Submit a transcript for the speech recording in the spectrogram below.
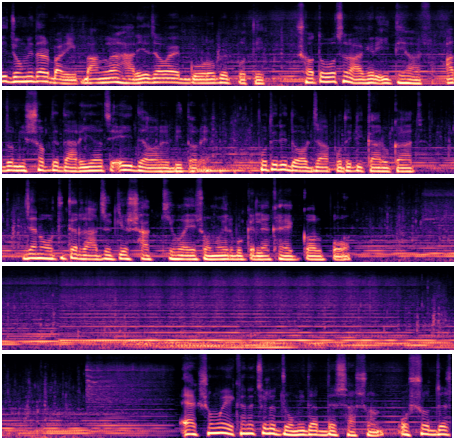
এই জমিদার বাড়ি বাংলার হারিয়ে যাওয়া এক গৌরবের প্রতীক। শত বছর আগের ইতিহাস আজও নিঃশব্দে দাঁড়িয়ে আছে এই দেওয়ালের ভিতরে। প্রতিটি দরজা, প্রতিটি কারুকাজ যেন অতীতের রাজকীয় সাক্ষী হয়ে সময়ের বুকে লেখা এক গল্প। একসময় এখানে ছিল জমিদারদের শাসন, ঐশ্বর্যের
